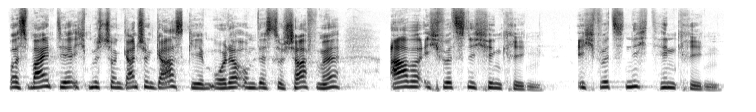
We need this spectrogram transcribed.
Was meint ihr? Ich müsste schon ganz schön Gas geben, oder, um das zu schaffen, aber ich würde es nicht hinkriegen. Ich würde es nicht hinkriegen.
